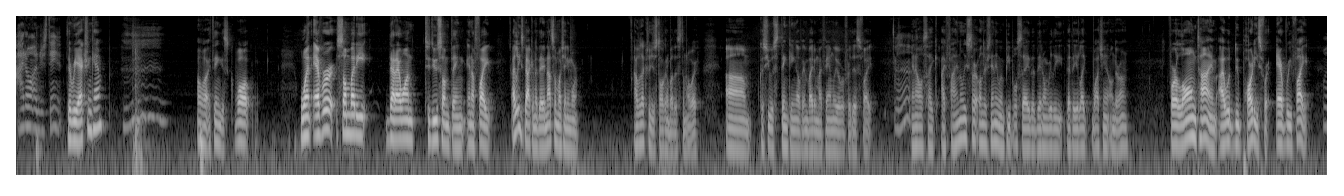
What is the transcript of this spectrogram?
I don't understand. The reaction cam. Mm-hmm. Oh, I think it's well. Whenever somebody that I want to do something in a fight, at least back in the day, not so much anymore. I was actually just talking about this to my wife, um, because she was thinking of inviting my family over for this fight, Oh. and I was like, I finally start understanding when people say that they don't really that they like watching it on their own. For a long time, I would do parties for every fight, Wow.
